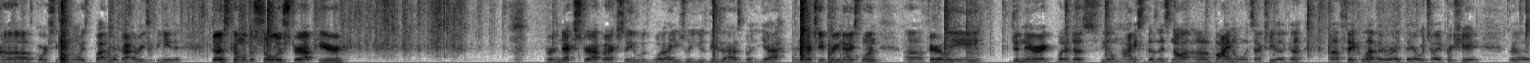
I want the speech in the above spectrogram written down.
Uh, of course, you can always buy more batteries if you need it. Does come with a shoulder strap here. Or a neck strap, actually, was what I usually use these as. But yeah, it's actually a pretty nice one. Uh, fairly generic, but it does feel nice. It does. It's not uh, vinyl. It's actually like a, a, fake leather right there, which I appreciate. The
